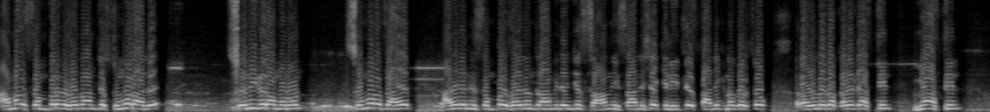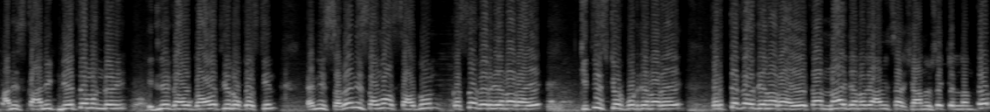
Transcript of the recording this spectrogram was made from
आम्हाला संपर्क साधून आमच्यासमोर आले. सोनीग्रा म्हणून समोरच आहेत. आणि त्यांनी संपर्क झाल्यानंतर आम्ही त्यांची सानी सानिशा केली. इथले स्थानिक नगरसेवक राहुलदादा कलेटे असतील मी असतील आणि स्थानिक नेते मंडळी इथले गाव गावातले लोक असतील यांनी सगळ्यांनी संवाद साधून कसं घर देणार आहे किती स्क्वेअर फूट देणार आहे प्रत्येकाला देणार आहे का नाही देणार आहे आम्ही शहानुशा केल्यानंतर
